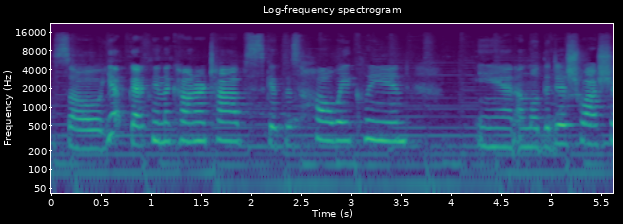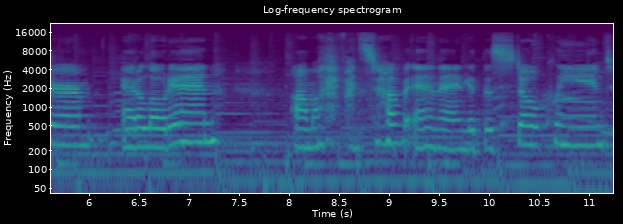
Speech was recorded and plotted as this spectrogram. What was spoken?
So yep, gotta clean the countertops, get this hallway cleaned, and unload the dishwasher, add a load in, um, all that fun stuff, and then get the stove cleaned,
